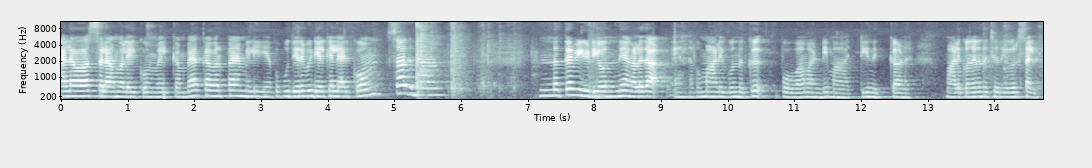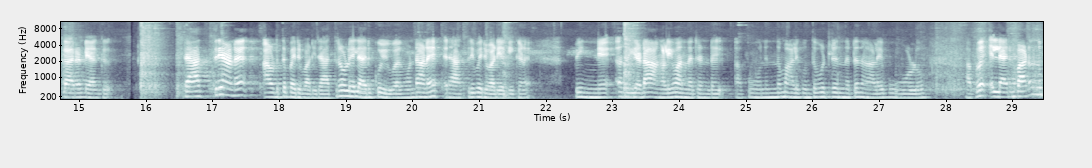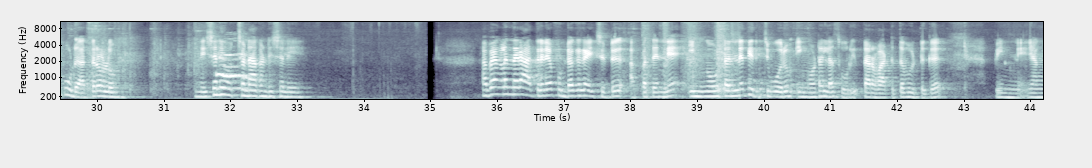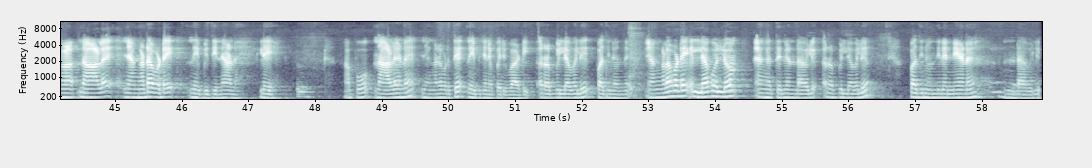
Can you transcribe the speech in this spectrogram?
Hello അസ്സലാമു അലൈക്കും welcome back അവർ family അപ്പോൾ പുതിയൊരു വീഡിയോയിലേക്ക് എല്ലാവർക്കും സ്വാഗതം. ഇന്നത്തെ വീഡിയോ ഒന്ന് ഞങ്ങളിതാ എന്താ ഇപ്പോൾ മാളികുന്നക്ക് പോവാൻ വേണ്ടി മാറ്റി നിൽക്കുകയാണ് മാളികുന്നിന് നിന്ന് ചെറിയൊരു സൽക്കാരമുണ്ട് ഞങ്ങൾക്ക് രാത്രിയാണ് അവിടുത്തെ പരിപാടി. രാത്രി ഉള്ള എല്ലാവർക്കും ഒഴിവ്. അതുകൊണ്ടാണ് രാത്രി പരിപാടി ആക്കിക്കണത് പിന്നെ റിയയുടെ ആങ്ങളി വന്നിട്ടുണ്ട്. അപ്പോൾ ഓനിന്ന് മാളികുന്നത്തെ വീട്ടിൽ നിന്നിട്ട് നാളെ പോവുള്ളൂ. അപ്പോൾ എല്ലാരും പാടെ ഒന്ന് കൂടുക അത്രേ ഉള്ളൂ. നിശലേ ഒച്ച ഉണ്ടാക്കണ്ടിശലേ അപ്പൊ ഞങ്ങൾ ഇന്ന് രാത്രി ഫുഡൊക്കെ കഴിച്ചിട്ട് അപ്പൊ തന്നെ ഇങ്ങോട്ട് തന്നെ തിരിച്ചു പോരും. ഇങ്ങോട്ടല്ല സോറി തറവാട്ടത്തെ വീട്ടിക്ക്. പിന്നെ ഞങ്ങൾ നാളെ ഞങ്ങളുടെ അവിടെ നബിദിനാണ് അല്ലേ അപ്പോൾ നാളെയാണ് ഞങ്ങളുടെ ഇവിടുത്തെ നബിദിന പരിപാടി റബ്ബി ലെവൽ പതിനൊന്ന്. ഞങ്ങളവിടെ എല്ലാ കൊല്ലവും അങ്ങനെ തന്നെ ഉണ്ടാവൽ റബ്ബി ലെവൽ പതിനൊന്നിന് തന്നെയാണ് ഉണ്ടാവൽ.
